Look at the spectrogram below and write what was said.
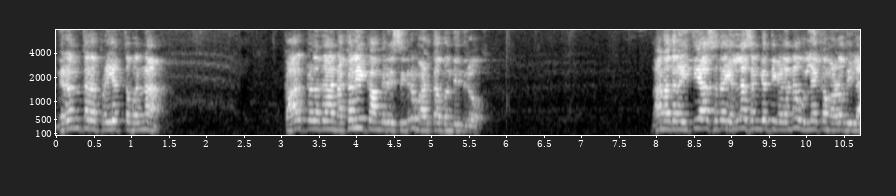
ನಿರಂತರ ಪ್ರಯತ್ನವನ್ನ ಕಾರ್ಕಳದ ನಕಲಿ ಕಾಂಗ್ರೆಸ್ಸಿಗರು ಮಾಡ್ತಾ ಬಂದಿದ್ರು. ನಾನು ಅದರ ಇತಿಹಾಸದ ಎಲ್ಲ ಸಂಗತಿಗಳನ್ನ ಉಲ್ಲೇಖ ಮಾಡೋದಿಲ್ಲ.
